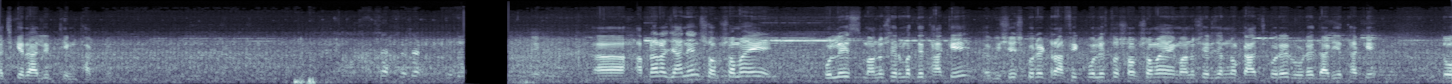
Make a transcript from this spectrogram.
আজকে র্যালির থিম থাকবে। আপনারা জানেন সব সময় পুলিশ মানুষের মধ্যে থাকে। বিশেষ করে ট্রাফিক পুলিশ তো সব সময় মানুষের জন্য কাজ করে, রোডে দাঁড়িয়ে থাকে। তো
